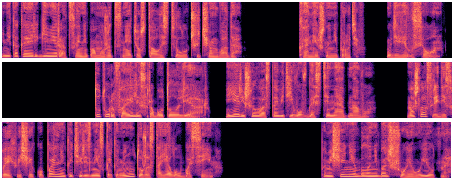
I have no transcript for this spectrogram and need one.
И никакая регенерация не поможет снять усталость лучше, чем вода. «Конечно, не против», — удивился он. Тут у Рафаэля сработал Лиар, и я решила оставить его в гостиной одного. Нашла среди своих вещей купальник и через несколько минут уже стояла у бассейна. Помещение было небольшое, уютное,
